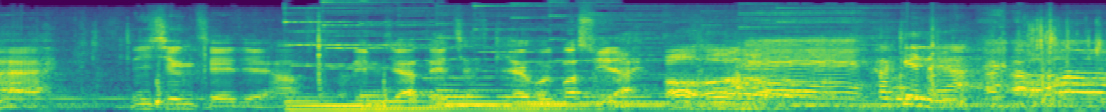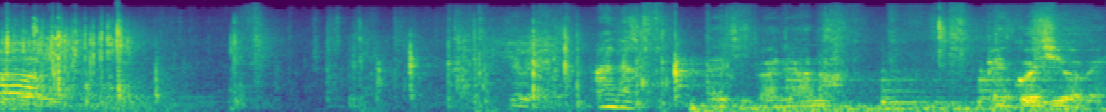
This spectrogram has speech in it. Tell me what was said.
哎，你先坐坐哈，啉一下茶，食其他份我随来。好好好。较紧的啊。安那？代志办了安怎？骗过手未？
